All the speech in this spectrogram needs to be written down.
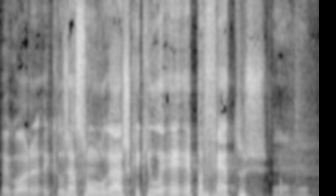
agora, aquilo já são lugares que aquilo é, é para fetos. É, é.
